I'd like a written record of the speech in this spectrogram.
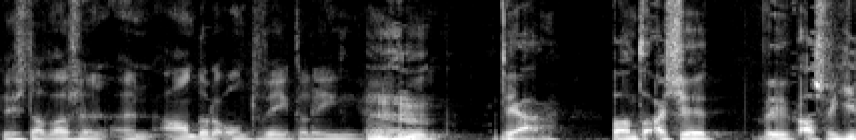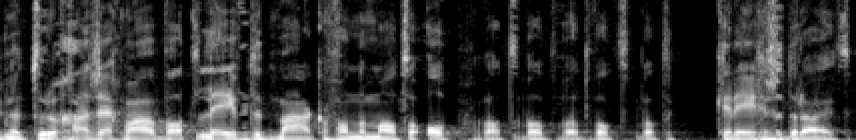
Dus dat was een, een andere ontwikkeling. eh, Mhm. ja. Want als, je, als we hier naar terug gaan, zeg maar, wat levert het maken van de matten op? Wat, wat, wat, wat, wat kregen ze eruit?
